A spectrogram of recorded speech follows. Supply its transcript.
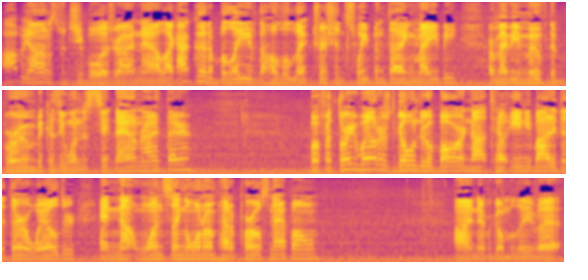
I'll be honest with you boys right now. Like, I could have believed the whole electrician sweeping thing, maybe. Or maybe he moved the broom because he wanted to sit down right there. But for three welders to go into a bar and not tell anybody that they're a welder and not one single one of them had a pearl snap on, I ain't never gonna believe that.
